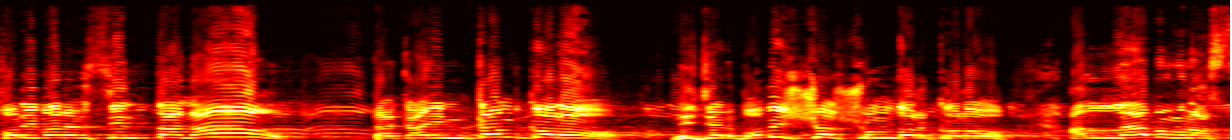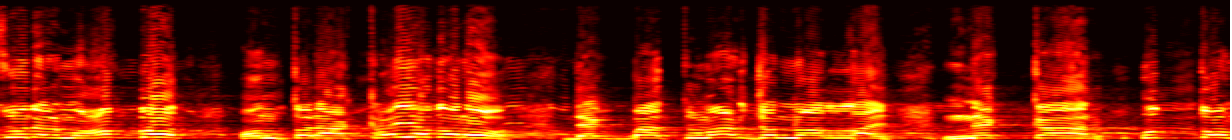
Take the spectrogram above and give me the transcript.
পরিবারের চিন্তা নাও, টাকা ইনকাম করো, নিজের ভবিষ্যৎ সুন্দর করো। আল্লাহ এবং রাসূলের মহব্বত অন্তরে আক্রাইয়া ধরো। দেখবা তোমার জন্য আল্লাহ নেককার, উত্তম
